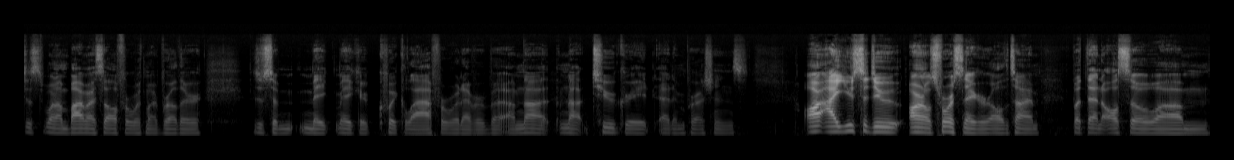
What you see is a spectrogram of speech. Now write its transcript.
just when I'm by myself or with my brother, just to make make a quick laugh or whatever. But I'm not I'm not too great at impressions. I used to do Arnold Schwarzenegger all the time, but then also um,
